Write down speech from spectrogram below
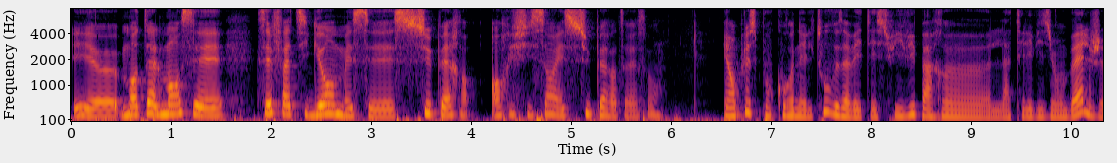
Et euh, mentalement, c'est fatigant, mais c'est super enrichissant et super intéressant. Et en plus, pour couronner le tout, vous avez été suivi par euh, la télévision belge.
